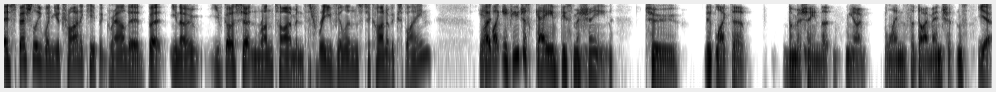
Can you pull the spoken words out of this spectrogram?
Especially when you're trying to keep it grounded, but you know you've got a certain runtime and three villains to kind of explain. Yeah, I- like if you just gave this machine to like the the machine that you know blends the dimensions. Yeah.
